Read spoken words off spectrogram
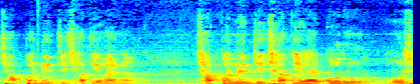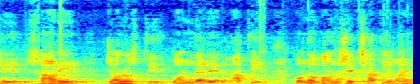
ছাপ্পান্ন ইঞ্চি ছাতি হয় না। ছাপ্পান্ন ইঞ্চি ছাতি হয় গরুর, মোষের, ষাঁড়ের, জলস্থির, গন্ডারের, হাতির, কোনো মানুষের ছাতি হয়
